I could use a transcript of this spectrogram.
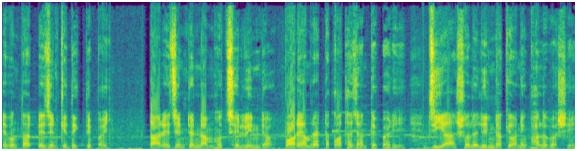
এবং তার এজেন্টকে দেখতে পাই। তার এজেন্টের নাম হচ্ছে লিন্ডা। পরে আমরা একটা কথা জানতে পারি। জিয়া আসলে লিন্ডাকে অনেক ভালোবাসে।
